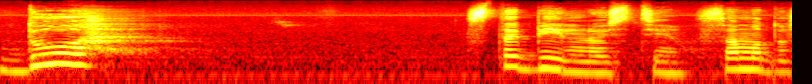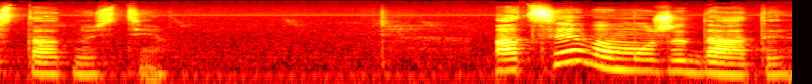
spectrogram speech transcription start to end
до стабільності, самодостатності. А це вам може дати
